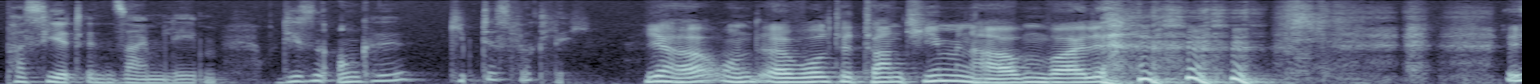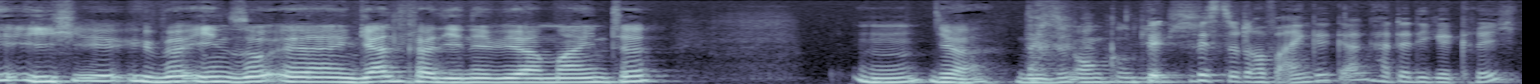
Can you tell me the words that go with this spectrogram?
passiert in seinem Leben. Und diesen Onkel gibt es wirklich. Ja, und er wollte Tantiemen haben, weil ich über ihn so äh, Geld verdiene, wie er meinte. Mhm, ja, diesen Onkel gibt's. Bist du darauf eingegangen? Hat er die gekriegt?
